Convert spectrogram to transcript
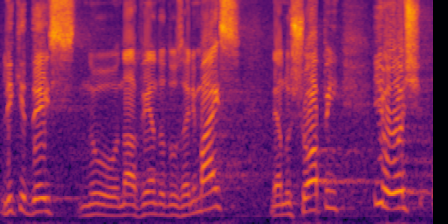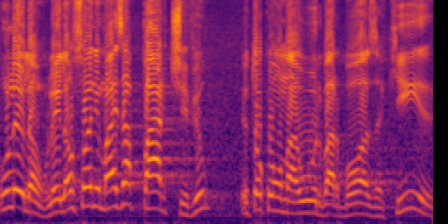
Liquidez no, na venda dos animais, né, no shopping. E hoje o leilão. O leilão são animais à parte, viu? Eu estou com o Naur Barbosa aqui,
